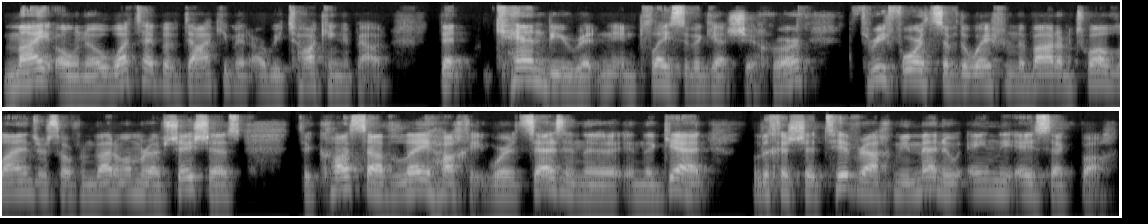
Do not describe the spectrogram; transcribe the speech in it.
My Ono, what type of document are we talking about that can be written in place of a get Shichrur? Three fourths of the way from the bottom, 12 lines or so from the bottom Omer of Sheshes to Kosav Le Hachi, where it says in the in the get, mimenu esek bach.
